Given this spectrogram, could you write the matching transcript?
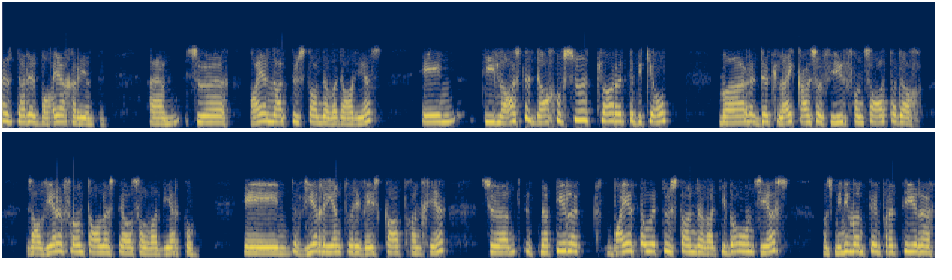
is dat dit baie gereën het. Ehm um, so baie nat toestande wat daar is en die laaste dag of so klaar dit 'n bietjie op, maar dit lyk asof hier van Saterdag is al weer 'n frontale stelsel wat deurkom en weer reën oor die Wes-Kaap gaan gee. So natuurlik baie koue toestande wat hier by ons heers. Ons minimum temperature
